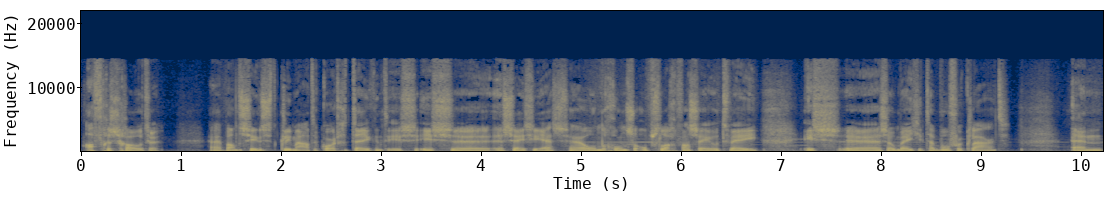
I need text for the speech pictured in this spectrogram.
afgeschoten. want sinds het klimaatakkoord getekend is, is uh, CCS, he, ondergrondse opslag van CO2, is uh, zo'n beetje taboe verklaard. En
